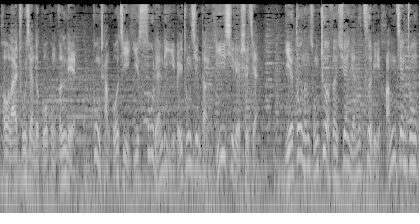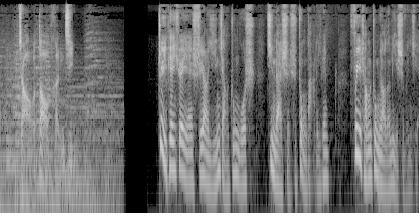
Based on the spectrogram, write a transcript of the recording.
后来出现的国共分裂、共产国际以苏联利益为中心等一系列事件，也都能从这份宣言的字里行间中找到痕迹。这篇宣言实际上影响中国史近代史是重大的一篇非常重要的历史文献。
